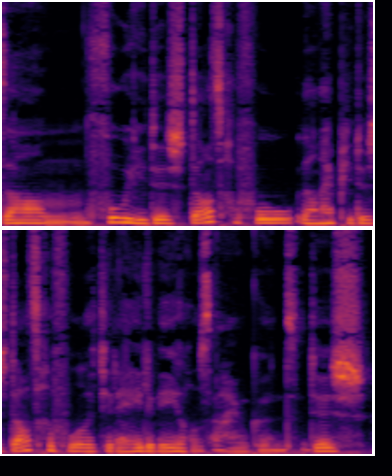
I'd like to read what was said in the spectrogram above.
dan voel je dus dat gevoel, dan heb je dus dat gevoel dat je de hele wereld aan kunt. Dus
